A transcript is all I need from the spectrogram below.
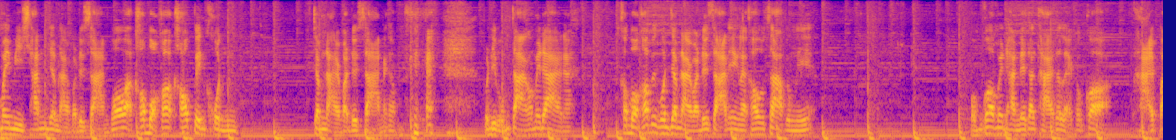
ไม่มีชั้นจำหน่ายบัตรโดยสาร เพราะว่าเขาบอกว่าเขาเป็นคนจำหน่ายบัตรโดยสารนะครับ พอดีผมตามเขาไม่ได้นะเขาบอกเขาเป็นคนจำหน่ายบัตรโดยสารเองแหละเขาทราบตรงนี้ ผมก็ไม่ทันได้ทักทายเท่าไหร่เขาก็หายไป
